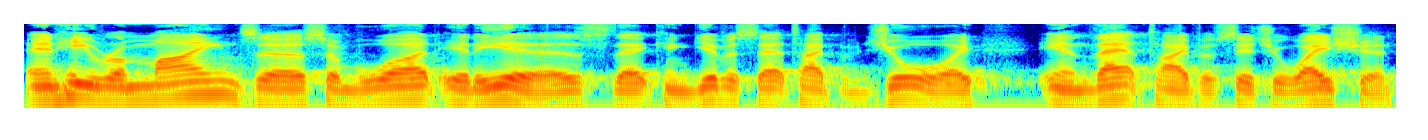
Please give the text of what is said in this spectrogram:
And he reminds us of what it is that can give us that type of joy in that type of situation.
